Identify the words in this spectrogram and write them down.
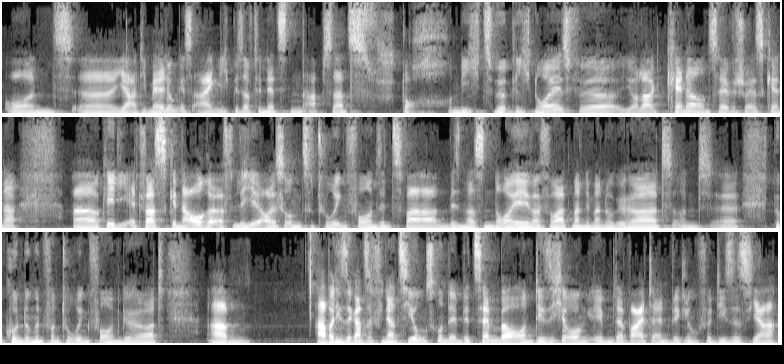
Und äh, ja, die Meldung ist eigentlich bis auf den letzten Absatz doch nichts wirklich Neues für Yolla-Kenner und Selfish OS-Kenner. Äh, okay, die etwas genauere öffentliche Äußerungen zu Turing-Phone sind zwar ein bisschen was neu, davor hat man immer nur gehört und äh, Bekundungen von Turing-Phone gehört. Ähm, aber diese ganze Finanzierungsrunde im Dezember und die Sicherung eben der Weiterentwicklung für dieses Jahr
